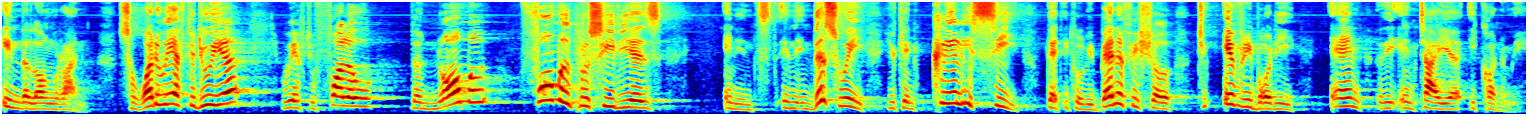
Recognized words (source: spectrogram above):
in the long run. So, what do we have to do here? We have to follow the normal, formal procedures, and in, in, in this way, you can clearly see that it will be beneficial to everybody and the entire economy.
